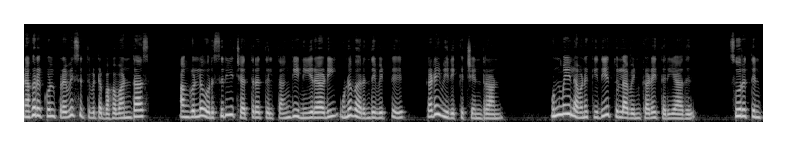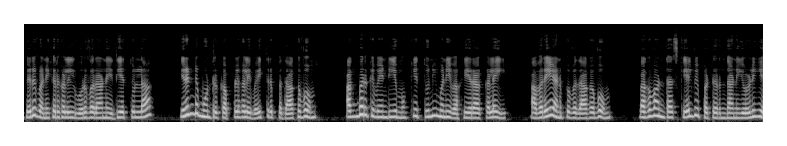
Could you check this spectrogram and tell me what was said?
நகருக்குள் பிரவேசித்துவிட்ட பகவான்தாஸ் அங்குள்ள ஒரு சிறிய சத்திரத்தில் தங்கி நீராடி உணவு அருந்துவிட்டு கடை வீதிக்குச் சென்றான். உண்மையில் அவனுக்கு இதயத்துல்லாவின் கடை தெரியாது. சூரத்தின் பெரு வணிகர்களில் ஒருவரான இதயத்துல்லா இரண்டு மூன்று கப்பல்களை வைத்திருப்பதாகவும் அக்பருக்கு வேண்டிய முக்கிய துணிமணி வகையராக்களை அவரே அனுப்புவதாகவும் பகவான் தாஸ் கேள்விப்பட்டிருந்தானே ஒழிய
